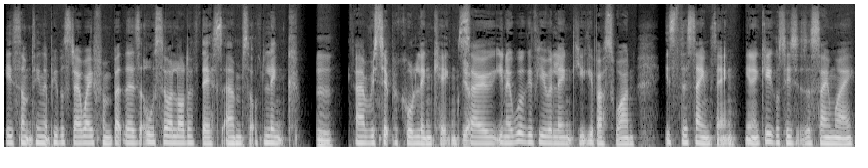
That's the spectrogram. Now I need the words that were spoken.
is something that people stay away from but there's also a lot of this um, sort of link uh, reciprocal linking Yeah. so you know we'll give you a link you give us one it's the same thing you know google sees it the same way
